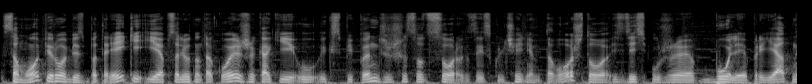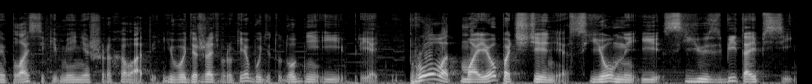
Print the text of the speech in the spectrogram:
Само перо без батарейки и абсолютно такое же, как и у XP Pen G640, за исключением того, что здесь уже более приятный пластик и менее шероховатый. Его держать в руке будет удобнее и приятнее. Провод, мое почтение, съемный и с USB Type-C.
